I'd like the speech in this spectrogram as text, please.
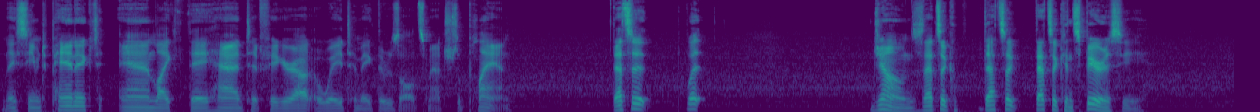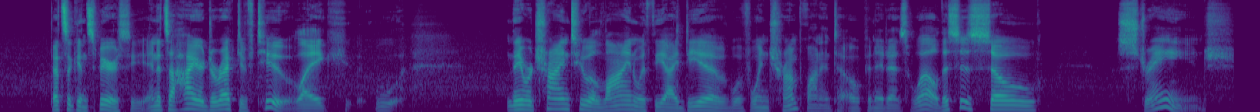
They seemed panicked and like they had to figure out a way to make the results match the plan. That's a what Jones, that's a that's a that's a conspiracy. That's a conspiracy and it's a higher directive too. Like they were trying to align with the idea of, when Trump wanted to open it as well. This is so strange.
